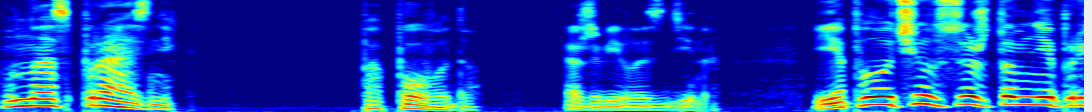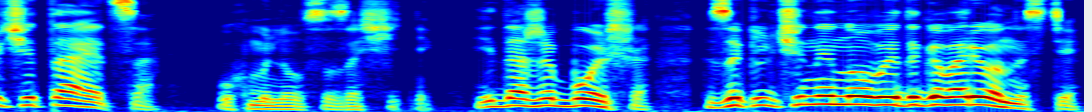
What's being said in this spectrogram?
«У нас праздник». «По поводу», — оживилась Дина. «Я получил все, что мне причитается», — ухмыльнулся защитник. «И даже больше. Заключены новые договоренности.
